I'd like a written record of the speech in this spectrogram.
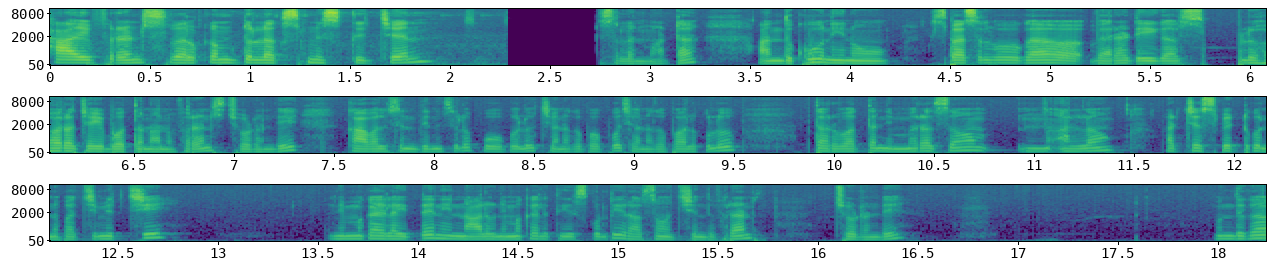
Hi friends welcome to Lakshmi's kitchen అసలు అనమాట అందుకు నేను స్పెషల్గా వెరైటీగా పులిహోర చేయబోతున్నాను ఫ్రెండ్స్ చూడండి. కావాల్సిన దినుసులు పోపులు శనగపప్పు శనగపాలకులు తర్వాత నిమ్మరసం అల్లం కట్ చేసి పెట్టుకున్న పచ్చిమిర్చి నిమ్మకాయలు అయితే నేను నాలుగు నిమ్మకాయలు తీసుకుంటే ఈ రసం వచ్చింది ఫ్రెండ్స్ చూడండి. ముందుగా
